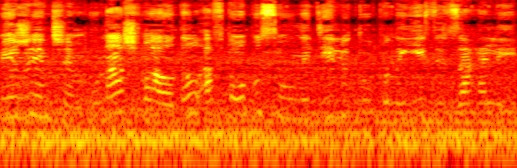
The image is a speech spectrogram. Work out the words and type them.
Між іншим, у наш Валдал автобуси у неділю тупо не їздять взагалі.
